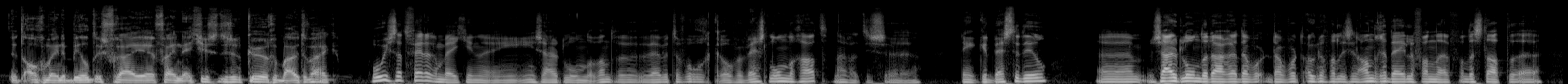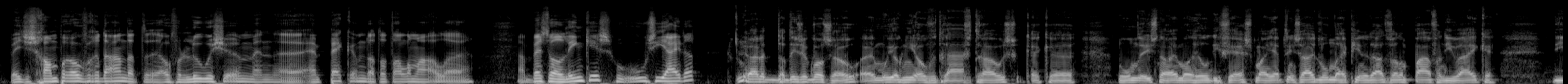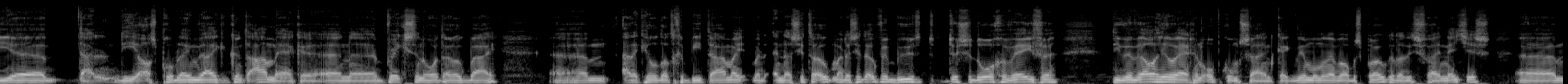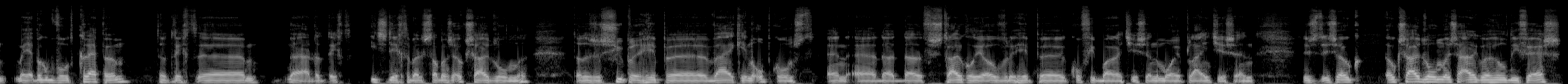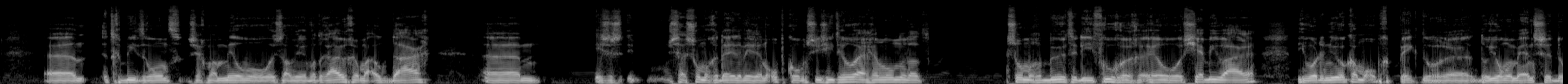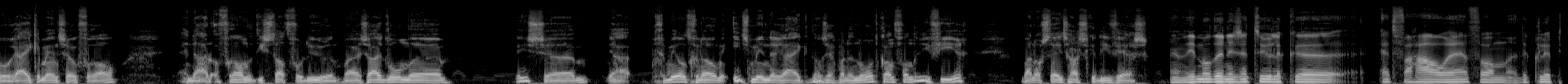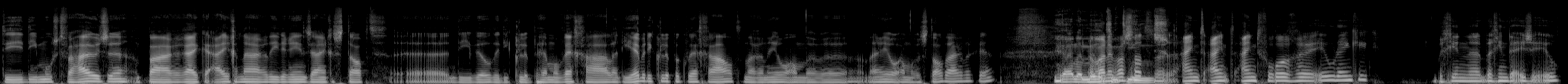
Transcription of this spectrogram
het algemene beeld is vrij, vrij netjes. Het is een keurige buitenwijk. Hoe is dat verder een beetje in, in, Zuid-Londen? Want we, we hebben het de vorige keer over West-Londen gehad. Nou, dat is denk ik het beste deel. Ehm, Zuid-Londen, daar, eh, daar, wordt, daar wordt ook nog wel eens in andere delen van, eh, van de stad eh, een beetje schamper over gedaan. Dat, over Lewisham en, eh, en Peckham, dat dat allemaal nou, best wel link is. Hoe, hoe zie jij dat? Ja, dat, is ook wel zo. Moet je ook niet overdrijven trouwens. Kijk, Londen is nou eenmaal heel divers. Maar je hebt in Zuid-Londen heb je inderdaad wel een paar van die wijken... die, ja, die je als probleemwijken kunt aanmerken. En Brixton hoort daar ook bij. Ehm, eigenlijk heel dat gebied daar. Maar, en daar zitten ook, maar daar zitten ook weer buurten tussendoor geweven... die we wel heel erg in opkomst zijn. Kijk, Wimbledon hebben we al besproken, dat is vrij netjes. Ehm, maar je hebt ook bijvoorbeeld Clapham. Dat ligt, ehm, nou ja, dat ligt iets dichter bij de stad, maar is ook Zuid-Londen. Dat is een super hippe wijk in opkomst. En eh, daar, daar struikel je over de hippe koffiebarretjes en de mooie pleintjes. En, dus het is ook, ook Zuid-Londen is eigenlijk wel heel divers. Ehm, het gebied rond, zeg maar, Millwall is dan weer wat ruiger, maar ook daar ehm, is er, zijn sommige delen weer in opkomst. Je ziet heel erg in Londen dat sommige buurten die vroeger heel shabby waren, die worden nu ook allemaal opgepikt door, eh, door jonge mensen, door rijke mensen ook vooral. En daardoor verandert die stad voortdurend. Maar Zuid-Londen is ehm, ja, gemiddeld genomen iets minder rijk dan zeg maar de noordkant van de rivier. Maar nog steeds hartstikke divers. En Wimbledon is natuurlijk eh, het verhaal hè, van de club die, die moest verhuizen. Een paar rijke eigenaren die erin zijn gestapt. eh, die wilden die club helemaal weghalen. Die hebben die club ook weggehaald naar een heel andere, naar een heel andere stad eigenlijk. Hè? Ja, Milton wanneer was dat? Eh, Eind, eind, eind vorige eeuw, denk ik? Begin, eh, begin deze eeuw?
